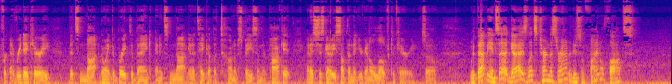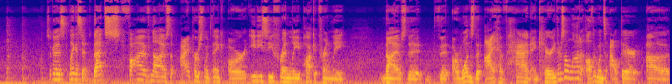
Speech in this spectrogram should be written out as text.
for everyday carry that's not going to break the bank and it's not going to take up a ton of space in their pocket. And it's just going to be something that you're going to love to carry. So with that being said, guys, let's turn this around and do some final thoughts. So guys, like I said, that's five knives that I personally think are EDC friendly, pocket friendly knives that that are ones that I have had and carry. There's a lot of other ones out there. Uh,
